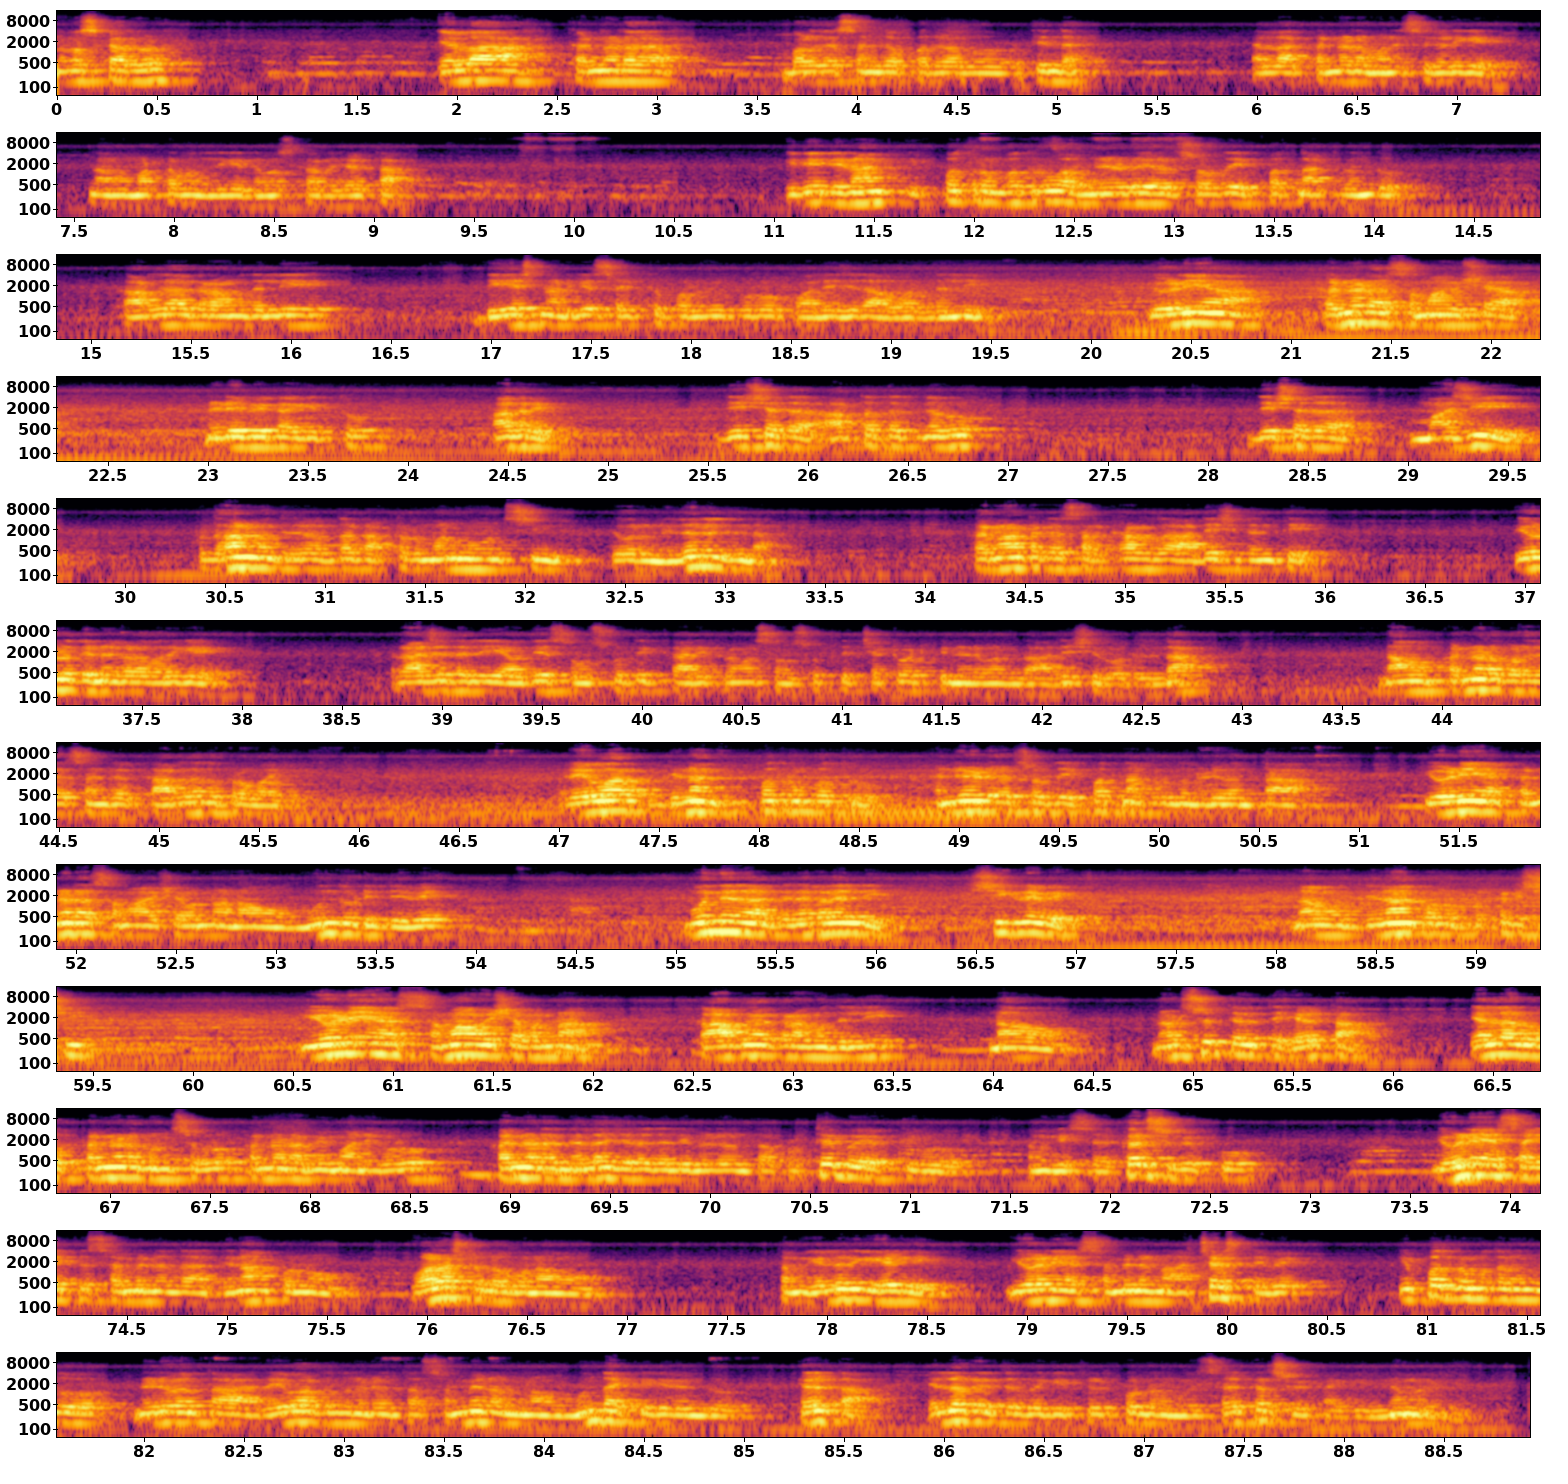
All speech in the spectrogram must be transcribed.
ನಮಸ್ಕಾರಗಳು. ಎಲ್ಲ ಕನ್ನಡ ಬಳಗ ಸಂಘ ಪರಿವಾರದ ವತಿಯಿಂದ ಎಲ್ಲ ಕನ್ನಡ ಮನಸ್ಸುಗಳಿಗೆ ನಾನು ಮೊದಲಿಗೆ ನಮಸ್ಕಾರ ಹೇಳ್ತಾ. ಇದೇ ದಿನಾಂಕ ಇಪ್ಪತ್ತೊಂಬತ್ತು ಹನ್ನೆರಡು ಎರಡು ಸಾವಿರದ ಇಪ್ಪತ್ತ್ನಾಲ್ಕರಂದು ಕಾರ್ಗಾ ಗ್ರಾಮದಲ್ಲಿ ಡಿ ಎಸ್ ನಾಡಿಗೆ ಸಂಯುಕ್ತ ಪದವಿ ಪೂರ್ವ ಕಾಲೇಜಿನ ಆವರಣದಲ್ಲಿ ಏಳನೆಯ ಕನ್ನಡ ಸಮಾವೇಶ ನಡೆಯಬೇಕಾಗಿತ್ತು. ಆದರೆ ದೇಶದ ಅರ್ಥತಜ್ಞರು, ದೇಶದ ಮಾಜಿ ಪ್ರಧಾನಮಂತ್ರಿಗಳಾದ ಡಾಕ್ಟರ್ ಮನಮೋಹನ್ ಸಿಂಗ್ ಇವರ ನಿಧನದಿಂದ ಕರ್ನಾಟಕ ಸರ್ಕಾರದ ಆದೇಶದಂತೆ ಏಳು ದಿನಗಳವರೆಗೆ ರಾಜ್ಯದಲ್ಲಿ ಯಾವುದೇ ಸಾಂಸ್ಕೃತಿಕ ಕಾರ್ಯಕ್ರಮ ಸಂಸ್ಕೃತಿ ಚಟುವಟಿಕೆ ನಡೆಯುವಂಥ ಆದೇಶ ಇರೋದರಿಂದ ನಾವು ಕನ್ನಡ ಬಳಗ ಸಂಘ ಕಾರ್ಯದ ಪರವಾಗಿ ರವಿವಾರ ದಿನಾಂಕ ಇಪ್ಪತ್ತೊಂಬತ್ತು ಹನ್ನೆರಡು ಎರಡು ಸಾವಿರದ ಇಪ್ಪತ್ನಾಲ್ಕರಂದು ನಡೆಯುವಂಥ ಏಳನೆಯ ಕನ್ನಡ ಸಮಾವೇಶವನ್ನು ನಾವು ಮುಂದೂಡಿದ್ದೇವೆ. ಮುಂದಿನ ದಿನಗಳಲ್ಲಿ ಶೀಘ್ರವೇ ನಾವು ದಿನಾಂಕವನ್ನು ಪ್ರಕಟಿಸಿ ಏಳನೆಯ ಸಮಾವೇಶವನ್ನು ಕಾರ್ಗ ಗ್ರಾಮದಲ್ಲಿ ನಾವು ನಡೆಸುತ್ತೇವೆ ಅಂತ ಹೇಳ್ತಾ ಎಲ್ಲರೂ ಕನ್ನಡ ಮನಸ್ಸುಗಳು, ಕನ್ನಡ ಅಭಿಮಾನಿಗಳು, ಕನ್ನಡ ನೆಲ ಜಲದಲ್ಲಿ ಬೆಳೆಯುವಂಥ ಪ್ರತಿಯೊಬ್ಬ ವ್ಯಕ್ತಿಗಳು ನಮಗೆ ಸಹಕರಿಸಬೇಕು. ಏಳನೆಯ ಸಾಹಿತ್ಯ ಸಮ್ಮೇಳನದ ದಿನಾಂಕವನ್ನು ಭಾಳಷ್ಟು ಲಘು ನಾವು ತಮಗೆಲ್ಲರಿಗೆ ಹೇಳಿ ಏಳನೆಯ ಸಮ್ಮೇಳನ ಆಚರಿಸ್ತೇವೆ. ಇಪ್ಪತ್ತೊಂಬತ್ತರಂದು ನಡೆಯುವಂಥ ರವಿವಾರದಂದು ನಡೆಯುವಂಥ ಸಮ್ಮೇಳನ ನಾವು ಮುಂದಾಕಿದ್ದೇವೆ ಎಂದು ಹೇಳ್ತಾ ಎಲ್ಲರೂ ಇದರ ಬಗ್ಗೆ ತಿಳ್ಕೊಂಡು ನಮಗೆ ಸಹಕರಿಸಬೇಕಾಗಿ ನಮ್ಮಲ್ಲಿ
